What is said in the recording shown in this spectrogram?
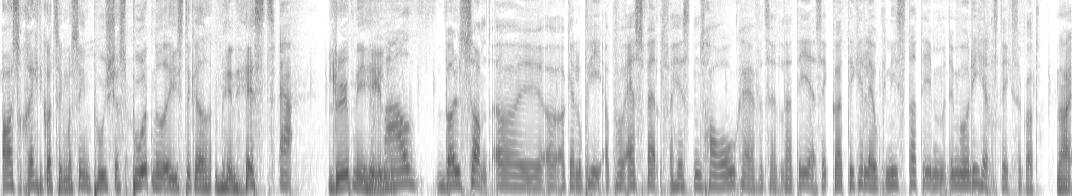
også rigtig godt tænke mig at se en pusher spurt ned ad Istegade med en hest Ja. Løbende i hælene. Meget voldsomt at, øh, at, at galopere på asfalt for hestens hove, kan jeg fortælle dig. Det er altså ikke godt. Det kan lave gnister. Det, det må de helst ikke så godt. Nej,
